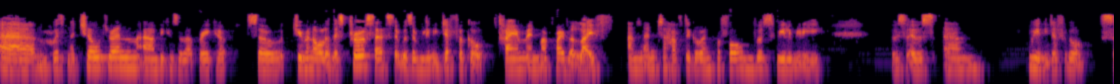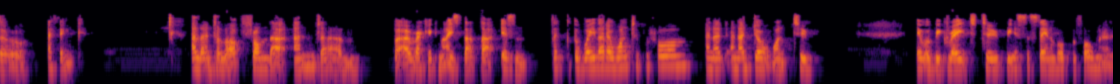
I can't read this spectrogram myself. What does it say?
um, with my children um, because of that breakup. So during all of this process, it was a really difficult time in my private life, and then to have to go and perform was really, really, it was it was um, really difficult. So I think I learned a lot from that, and um, but I recognise that that isn't the the way that I want to perform, and I and I don't want to. It would be great to be a sustainable performer,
